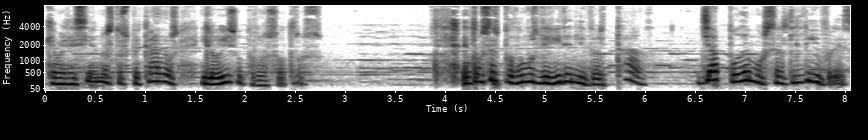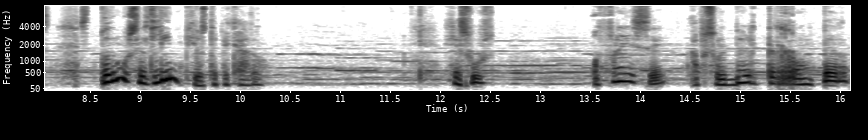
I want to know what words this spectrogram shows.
que merecían nuestros pecados y lo hizo por nosotros. Entonces podemos vivir en libertad. Ya podemos ser libres, podemos ser limpios de pecado. Jesús ofrece absolverte, romper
